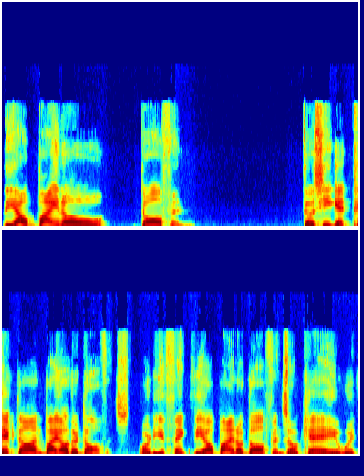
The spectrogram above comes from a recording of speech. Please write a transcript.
the albino dolphin does he get picked on by other dolphins or do you think the albino dolphin's okay with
